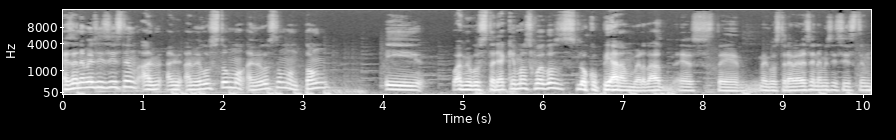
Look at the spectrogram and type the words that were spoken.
Ese Nemesis System a, mí- a mí- a mí me gusta un, mo- a mí me gusta un montón y a mí me gustaría que más juegos lo copiaran, ¿verdad? Este, me gustaría ver ese Nemesis System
